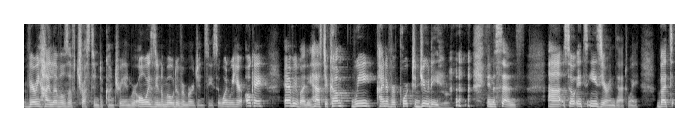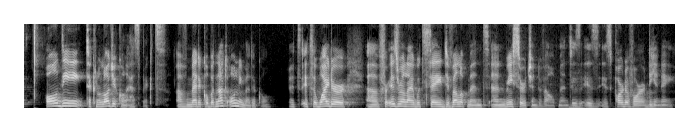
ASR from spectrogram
very high levels of trust in the country, and we're always in a mode of emergency. So when we hear, okay, everybody has to come, we kind of report to Judy in a sense. Uh, so it's easier in that way. But all the technological aspects of medical, but not only medical, it's, it's a wider, uh, for Israel, I would say development and research and development is, is, is part of our DNA.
